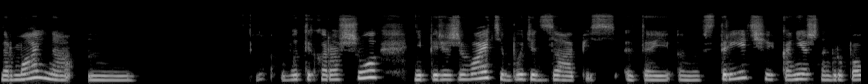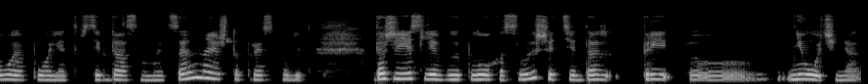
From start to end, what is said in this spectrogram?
нормально, вот и хорошо, не переживайте, будет запись этой э, встречи. Конечно, групповое поле это всегда самое ценное, что происходит. Даже если вы плохо слышите, даже при э, не очень а,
